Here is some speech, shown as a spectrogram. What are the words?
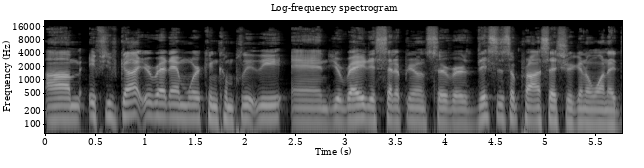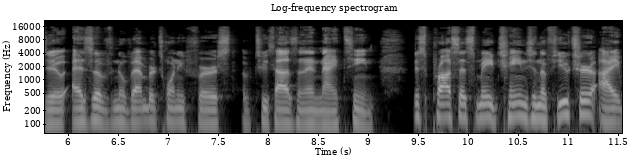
um, if you've got your RedM working completely and you're ready to set up your own server, this is a process you're going to want to do as of November 21st of 2019. This process may change in the future. I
